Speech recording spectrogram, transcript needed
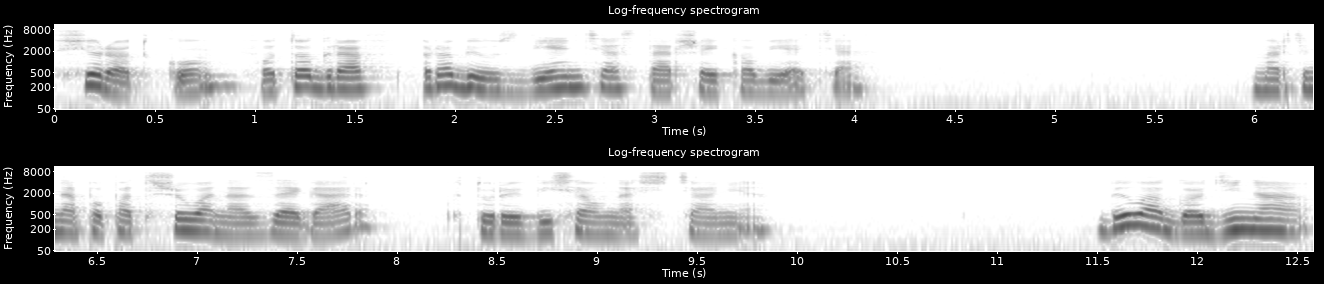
W środku fotograf robił zdjęcia starszej kobiecie. Martyna popatrzyła na zegar, który wisiał na ścianie. Była godzina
